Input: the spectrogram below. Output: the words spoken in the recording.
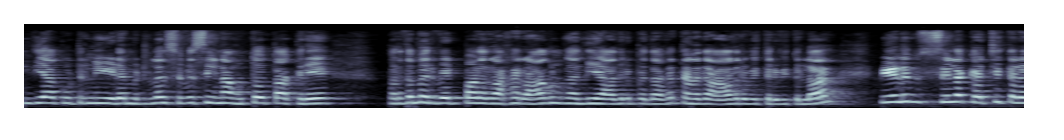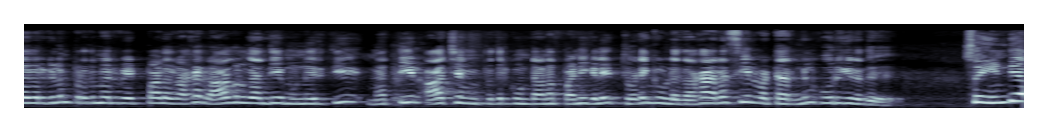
இந்தியா கூட்டணி இடம்பெற்றுள்ள சிவசேனா உத்தவ் தாக்கரே பிரதமர் வேட்பாளராக ராகுல் காந்தியை ஆதரிப்பதாக தனது ஆதரவை தெரிவித்துள்ளார். மேலும் சில கட்சித் தலைவர்களும் பிரதமர் வேட்பாளராக ராகுல் காந்தியை முன்னிறுத்தி மத்தியில் ஆட்சி அமைப்பதற்கு உண்டான பணிகளை தொடங்கியுள்ளதாக அரசியல் வட்டாரங்கள் கூறுகிறது. ஸோ இந்தியா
